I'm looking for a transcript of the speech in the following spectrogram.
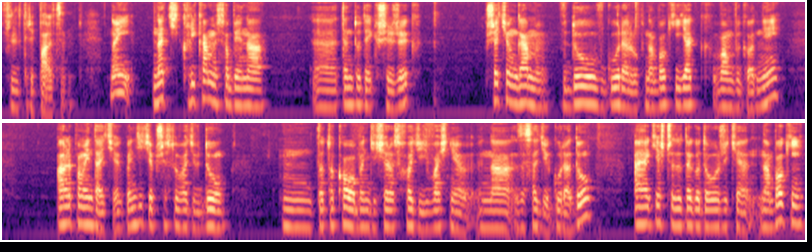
filtry palcem. No i klikamy sobie na ten tutaj krzyżyk, przeciągamy w dół, w górę lub na boki, jak Wam wygodniej, ale pamiętajcie, jak będziecie przesuwać w dół, mm, to to koło będzie się rozchodzić właśnie na zasadzie góra-dół, a jak jeszcze do tego dołożycie na boki,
